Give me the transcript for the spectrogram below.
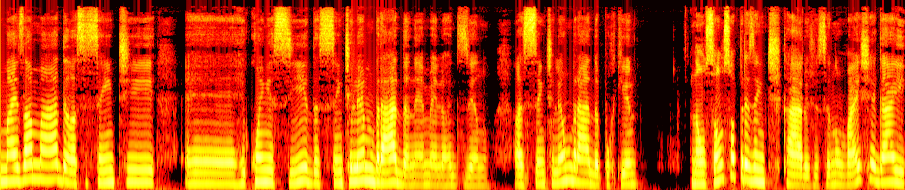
mais amada, ela se sente é, reconhecida, se sente lembrada, né? Melhor dizendo, ela se sente lembrada porque não são só presentes caros, você não vai chegar e,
